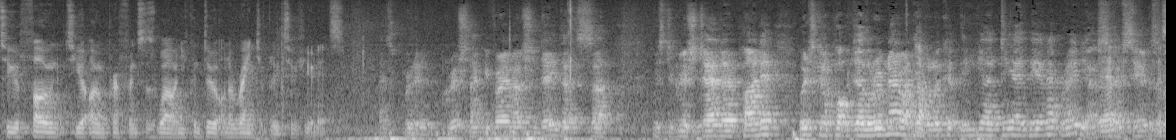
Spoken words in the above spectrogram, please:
to your phone to your own preference as well, and you can do it on a range of Bluetooth units. That's brilliant. Girish, thank you very much indeed. That's uh, Mr. Girish Jando Pioneer. We're just going to pop into the other room now and have a look at the uh, DAB and app radio. Yeah, so see you let's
